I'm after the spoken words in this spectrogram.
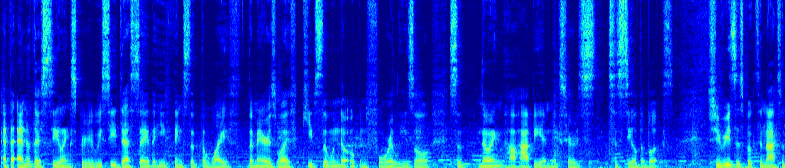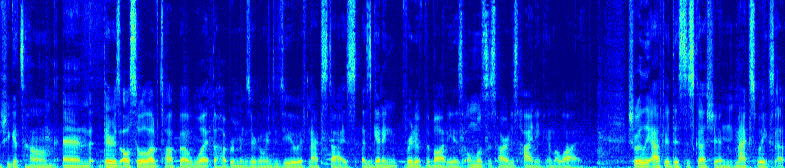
At the end of their stealing spree, we see Death say that he thinks that the wife, the mayor's wife, keeps the window open for Liesel, so knowing how happy it makes her to steal the books. She reads this book to Max when she gets home, and there's also a lot of talk about what the Hubermanns are going to do if Max dies, as getting rid of the body is almost as hard as hiding him alive. Shortly after this discussion, Max wakes up.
